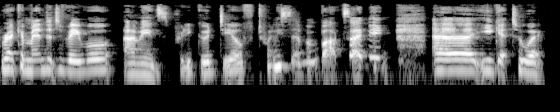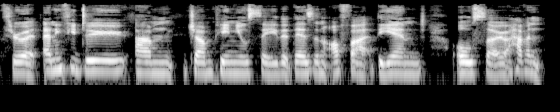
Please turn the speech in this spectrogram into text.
recommend it to people, I mean, it's a pretty good deal for 27 bucks, I think. Uh, you get to work through it. And if you do um, jump in, you'll see that there's an offer at the end also. I haven't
